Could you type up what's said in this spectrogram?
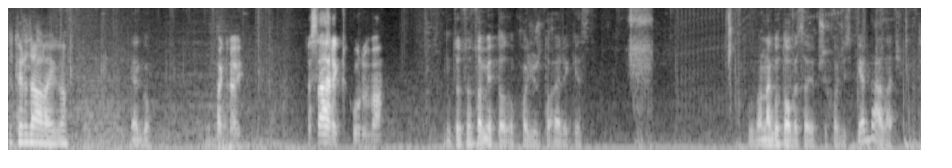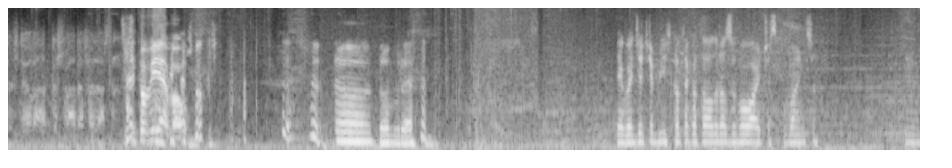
Wypierdalaj go. Ja go. Czekaj. To jest Eryk, kurwa. No to co, co mnie to obchodzi, że to Eryk jest? Kurwa, na gotowe sobie przychodzi. Spierdalać. Zerstörer Abgeschwader verlassen. Tak, To wyjebał. O, dobre. Jak będziecie blisko tego, to od razu wołajcie skubańca. Hmm,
